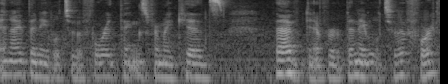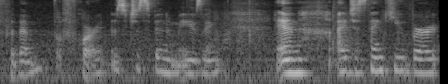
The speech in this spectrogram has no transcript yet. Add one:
and i've been able to afford things for my kids I've never been able to afford for them before. It's just been amazing. And I just thank you, Bert,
